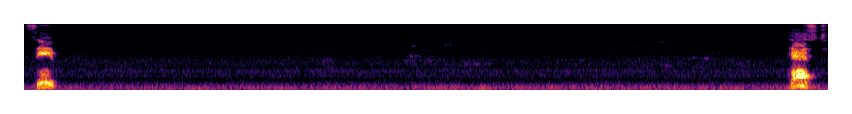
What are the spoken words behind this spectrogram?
Save. Test.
